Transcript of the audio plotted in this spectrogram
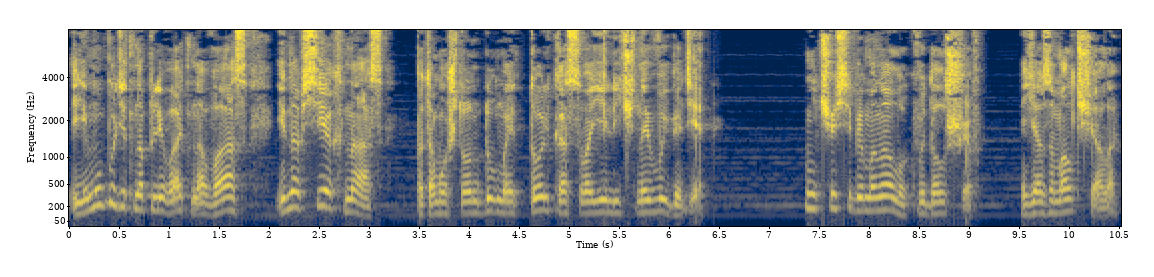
И ему будет наплевать на вас и на всех нас, потому что он думает только о своей личной выгоде. Ничего себе монолог выдал шеф. Я замолчала.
